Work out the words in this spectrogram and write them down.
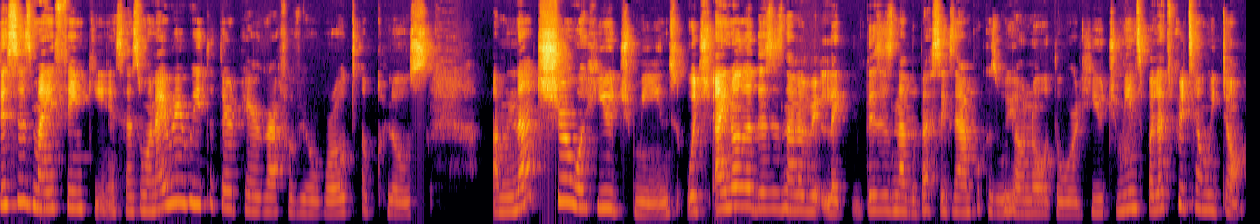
this is my thinking. It says, when I reread the third paragraph of your world up close, I'm not sure what huge means, which I know that this is not a like this is not the best example because we all know what the word huge means, but let's pretend we don't.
